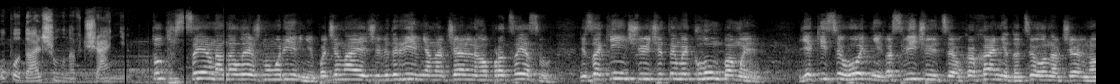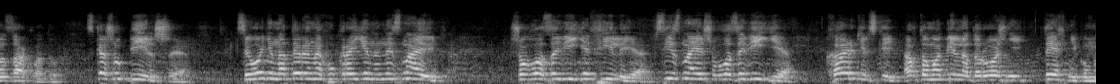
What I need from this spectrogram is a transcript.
у подальшому навчанні. Тут все на належному рівні, починаючи від рівня навчального процесу і закінчуючи тими клумбами, які сьогодні освічуються в коханні до цього навчального закладу. Скажу більше, сьогодні на теренах України не знають, що в Лозовій є філія. Всі знають, що в Лозовій є Харківський автомобільно-дорожній технікум.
